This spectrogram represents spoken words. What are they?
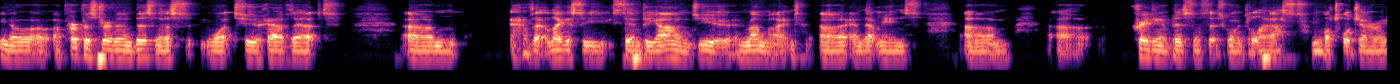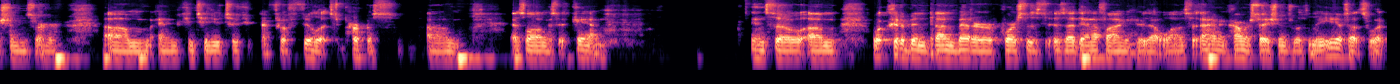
You know, a, a purpose-driven business you want to have that um, have that legacy extend beyond you, in my mind, uh, and that means um, uh, creating a business that's going to last multiple generations, or um, and continue to fulfill its purpose um, as long as it can. And so, um, what could have been done better, of course, is, is identifying who that was and having conversations with me if that's what.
